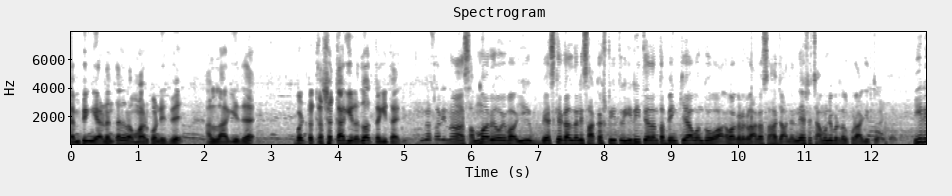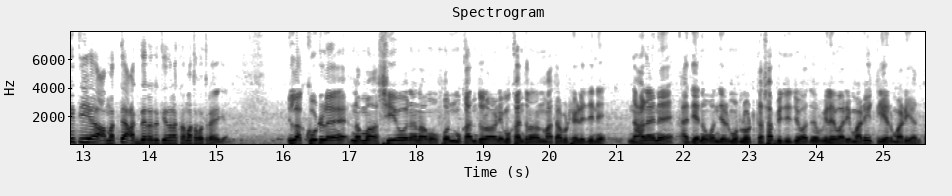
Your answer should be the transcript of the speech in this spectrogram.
ಡಂಪಿಂಗ್ ಯಾರ್ಡ್ ಅಂತಲೇ ನಾವು ಮಾಡ್ಕೊಂಡಿದ್ವಿ. ಅಲ್ಲಾಗಿದೆ. ಬಟ್ ಕಸಕ್ಕಾಗಿರೋದು ಅದು ತೆಗಿತಾ ಇದ್ವಿ. ಇನ್ನು ಸರ್ ಇನ್ನು ಸಮ್ಮರ್ ಇವಾಗ ಈ ಬೇಸಿಗೆಗಾಲದಲ್ಲಿ ಸಾಕಷ್ಟು ಈ ಈ ರೀತಿಯಾದಂಥ ಬೆಂಕಿಯ ಒಂದು ಅವಘಡಗಳು ಆಗೋ ಸಹಜ. ನಿನ್ನೆ ಅಷ್ಟೇ ಚಾಮುಂಡಿ ಬೆಟ್ಟದಲ್ಲಿ ಕೂಡ ಆಗಿತ್ತು. ಈ ರೀತಿ ಮತ್ತೆ ಆಗದೇ ಇರೋ ರೀತಿ ಏನಾರ ಕ್ರಮ ತಗೋತೀರಾ ಹೇಗೆ? ಇಲ್ಲ ಕೂಡಲೇ ನಮ್ಮ ಸಿ ಒನ ನಾವು ಫೋನ್ ಮುಖಾಂತರ ದೂರವಾಣಿ ಮುಖಾಂತರ ನಾನು ಮಾತಾಡ್ಬಿಟ್ಟು ಹೇಳಿದ್ದೀನಿ. ನಾಳೆನೇ ಅದೇನು ಒಂದೆರಡು ಮೂರು ಲೋಟ್ ಕಸ ಬಿದ್ದಿದ್ಯೋ ಅದು ವಿಲೇವಾರಿ ಮಾಡಿ ಕ್ಲಿಯರ್ ಮಾಡಿ ಅಂತ.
